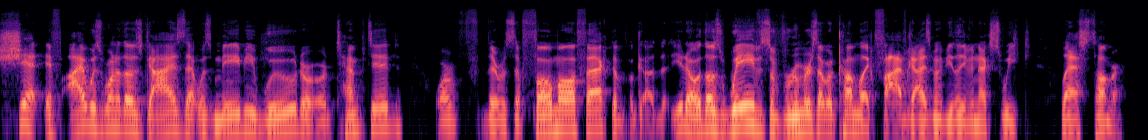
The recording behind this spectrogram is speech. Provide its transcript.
shit, if I was one of those guys that was maybe wooed or, or tempted, or f- there was a FOMO effect of, uh, you know, those waves of rumors that would come, like five guys might be leaving next week, last summer.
